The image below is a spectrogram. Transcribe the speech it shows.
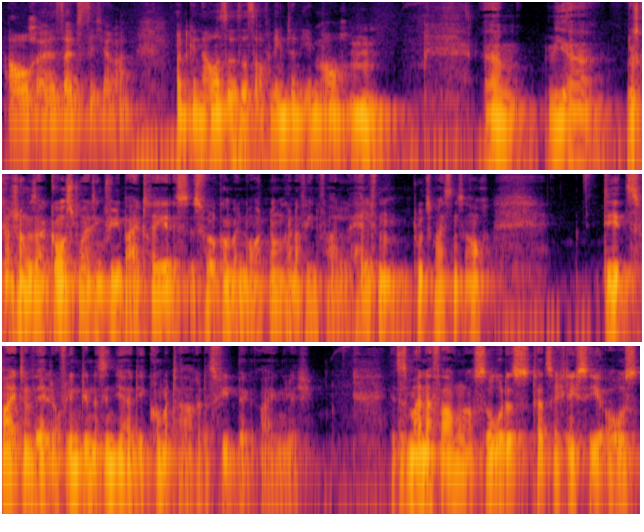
auch äh, selbstsicherer. Und genauso ist es auf LinkedIn eben auch. Mhm. Ähm, wir Du hast gerade schon gesagt, Ghostwriting für die Beiträge ist, ist vollkommen in Ordnung, kann auf jeden Fall helfen, tut es meistens auch. Die zweite Welt auf LinkedIn sind ja die Kommentare, das Feedback eigentlich. Jetzt ist meine Erfahrung auch so, dass tatsächlich CEOs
